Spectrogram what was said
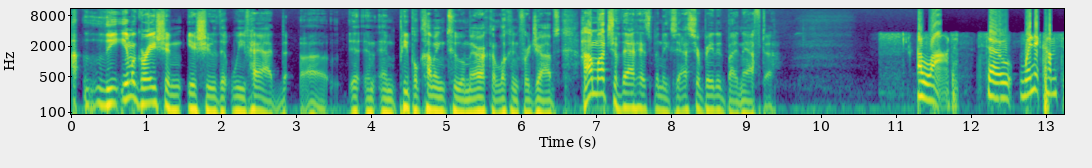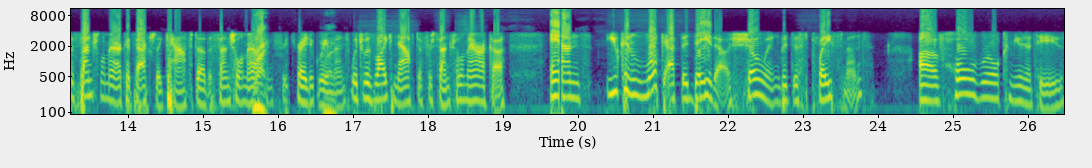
Uh, the immigration issue that we've had uh, and, and people coming to America looking for jobs, how much of that has been exacerbated by NAFTA? A lot. So when it comes to Central America, it's actually CAFTA, the Central American right. Free Trade Agreement, right. which was like NAFTA for Central America. And you can look at the data showing the displacement of whole rural communities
